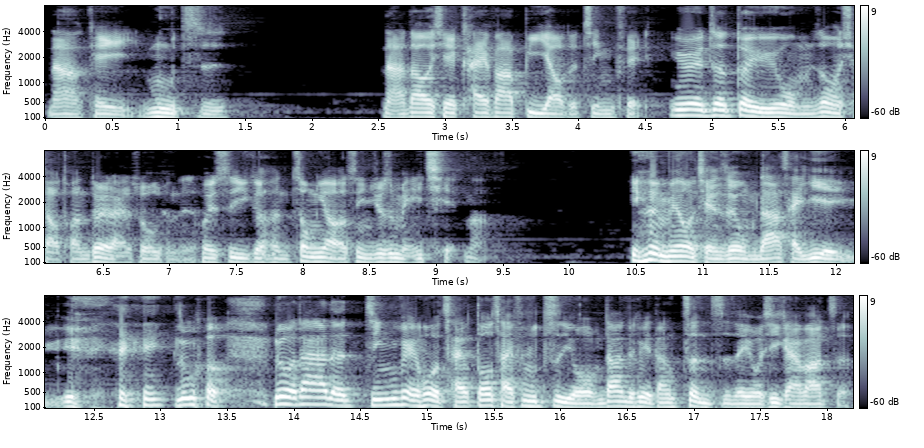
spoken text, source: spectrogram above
那可以募资，拿到一些开发必要的经费。因为这对于我们这种小团队来说，可能会是一个很重要的事情，就是没钱嘛。因为没有钱，所以我们大家才业余。如果如果大家的经费或财都财富自由，我们当然就可以当正职的游戏开发者。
